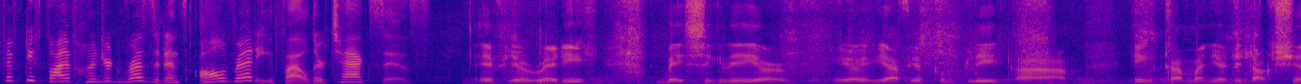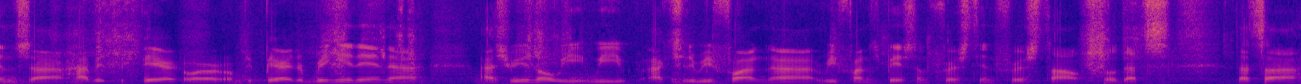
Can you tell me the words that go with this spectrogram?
5,500 residents already filed their taxes. If you're ready, basically you're, you're you have your complete uh, income and your deductions, uh, have it prepared or, or prepared to bring it in. Uh, as we know, we, we actually refund uh, refunds based on first in, first out. So that's that's uh,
